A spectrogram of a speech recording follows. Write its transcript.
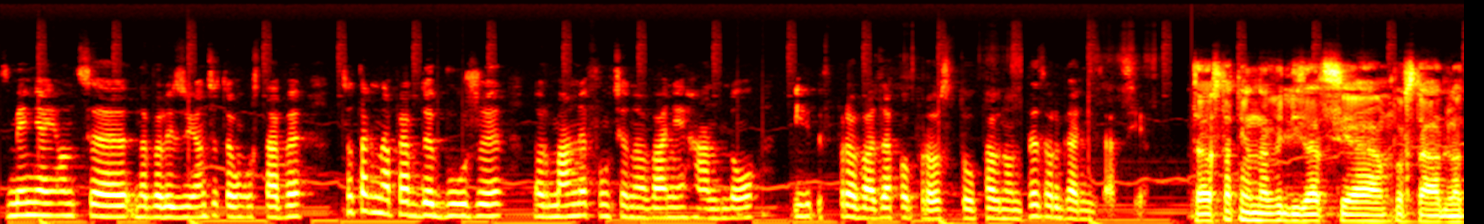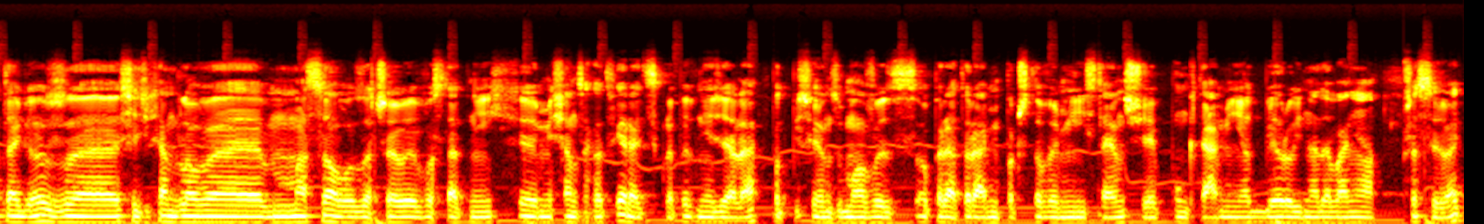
zmieniające, nowelizujące tę ustawę, co tak naprawdę burzy normalne funkcjonowanie handlu i wprowadza po prostu pełną dezorganizację. Ta ostatnia nowelizacja powstała dlatego, że sieci handlowe masowo zaczęły w ostatnich miesiącach otwierać sklepy w niedzielę, podpisując umowy z operatorami pocztowymi i stając się punktami odbioru i nadawania przesyłek.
